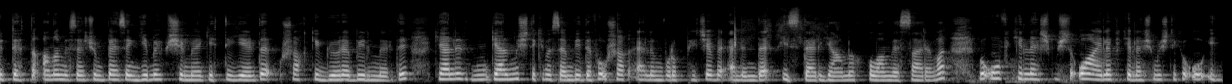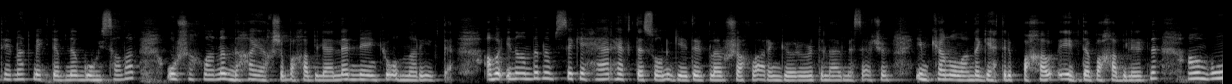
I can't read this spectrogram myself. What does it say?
müddətdə ana məsəl üçün bəzən yemək bişirməyə getdiyi yerdə uşaq ki görə bilmirdi. Gəlir gəlmişdi ki, məsələn, bir dəfə uşaq əlin vurub peçə və əlində izlər, yanıq falan və s. var var və o fikirləşmişdi, o ailə fikirləşmişdi ki, o internat məktəbinə qoysalar, o uşaqlarına daha yaxşı baxa bilərlər, nəinki onlar evdə. Amma inandırıram sizə ki, hər həftə sonu gedirdilər, uşaqların görürdülər, məsəl üçün imkan olanda gətirib baxa evdə baxa bilirdilər. Amma bu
